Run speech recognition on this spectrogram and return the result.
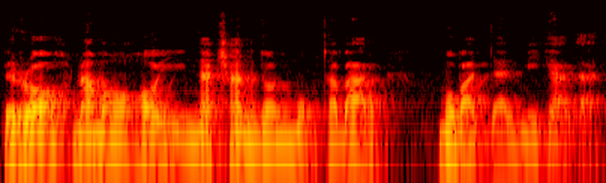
به راهنماهایی نه چندان معتبر مبدل می گردد.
